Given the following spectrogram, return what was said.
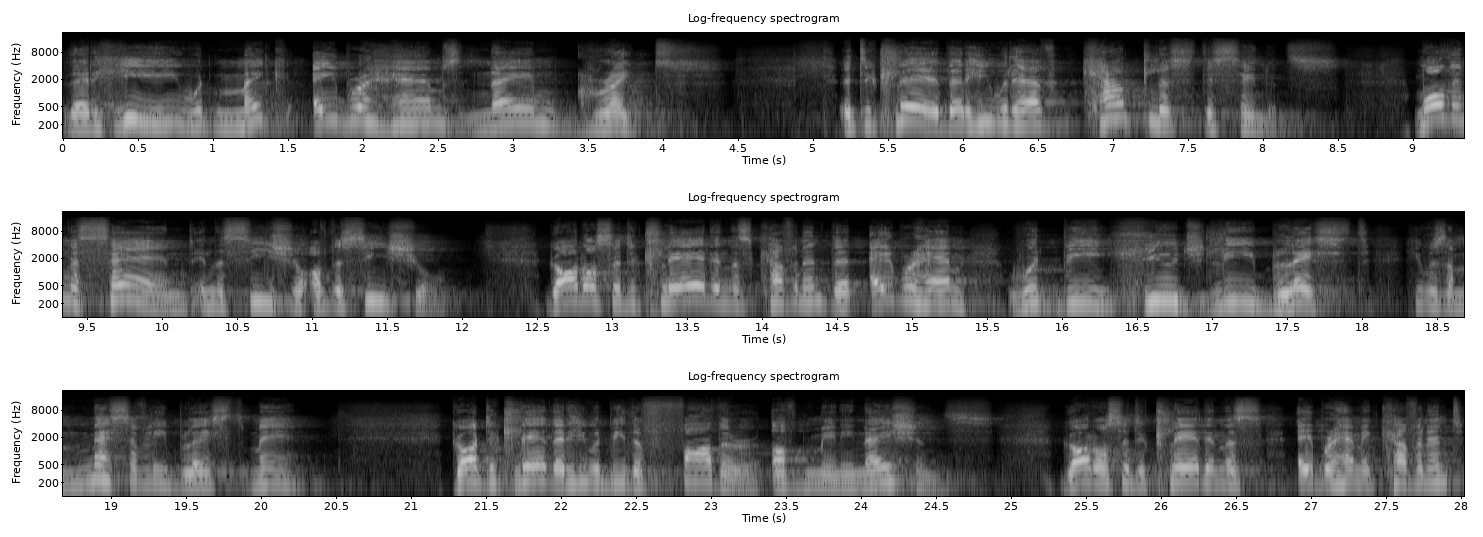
that He would make Abraham's name great. It declared that He would have countless descendants, more than the sand in the seashore of the seashore. God also declared in this covenant that Abraham would be hugely blessed. He was a massively blessed man. God declared that he would be the father of many nations. God also declared in this Abrahamic covenant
